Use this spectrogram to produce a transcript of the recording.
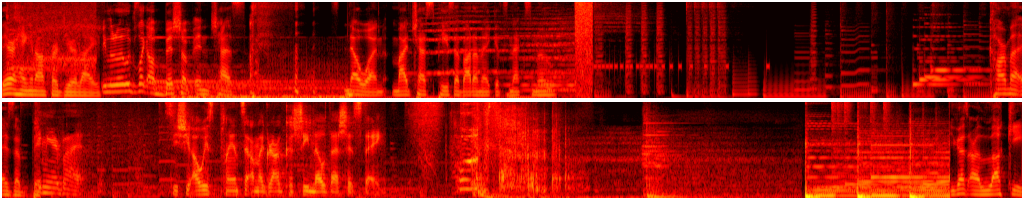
they're hanging on for dear life. He literally looks like a bishop in chess. no one. My chess piece about to make its next move. Karma is a big- Give me your butt. See, she always plants it on the ground because she knows that shit's staying. You guys are lucky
